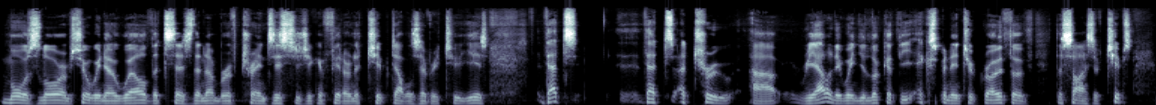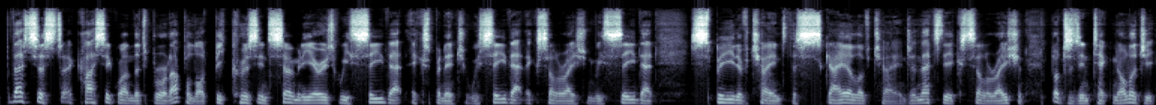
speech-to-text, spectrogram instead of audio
Moore's law, I'm sure we know well, that says the number of transistors you can fit on a chip doubles every two years. That's that's a true uh, reality when you look at the exponential growth of the size of chips. But that's just a classic one that's brought up a lot because in so many areas we see that exponential, we see that acceleration, we see that speed of change, the scale of change, and that's the acceleration, not just in technology,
